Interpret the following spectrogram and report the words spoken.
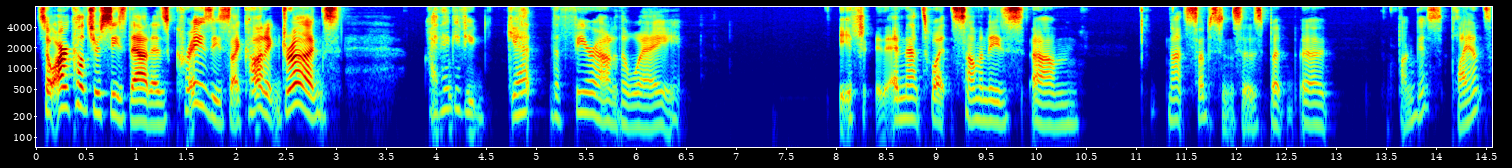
So our culture sees that as crazy, psychotic drugs. I think if you get the fear out of the way, if and that's what some of these um, not substances, but uh, fungus plants.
